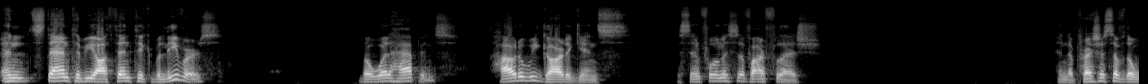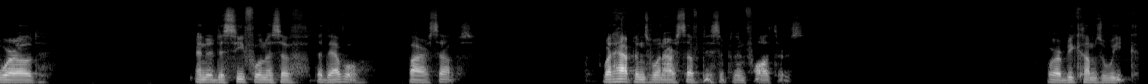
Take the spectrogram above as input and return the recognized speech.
and stand to be authentic believers. But what happens? How do we guard against the sinfulness of our flesh and the precious of the world and the deceitfulness of the devil by ourselves? What happens when our self discipline falters? or becomes weak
